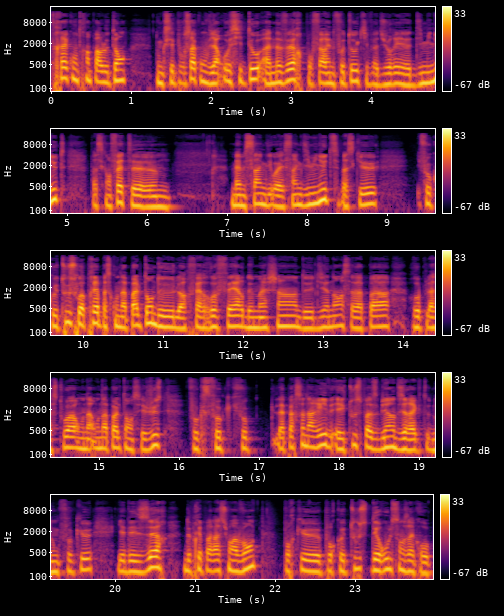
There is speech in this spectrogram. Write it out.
très contraint par le temps. Donc c'est pour ça qu'on vient aussitôt à 9h pour faire une photo qui va durer 10 euh, minutes. Parce qu'en fait, même 5, ouais, 5-10 minutes, c'est parce que il faut que tout soit prêt parce qu'on n'a pas le temps de leur faire refaire de machin, de dire non ça va pas, replace-toi. On n'a on pas le temps. C'est juste faut que faut, que la personne arrive et tout se passe bien direct. Donc faut que il y ait des heures de préparation avant pour que, pour que tout se déroule sans accro.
